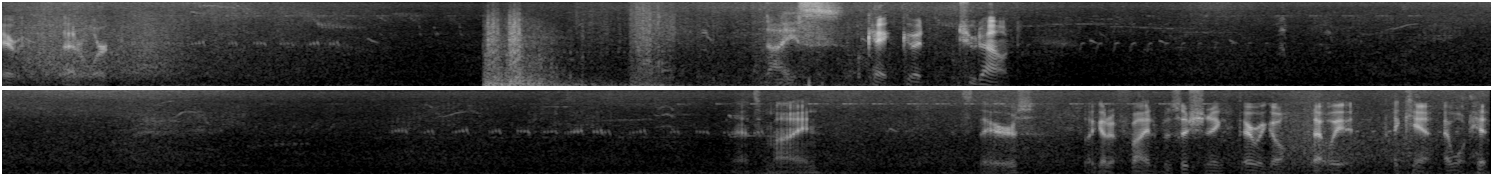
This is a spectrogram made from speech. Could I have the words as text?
There we go. That'll work. Nice. Okay, good. Two down. That's mine. It's theirs. So I gotta find a positioning. There we go. That way it, I can't, I won't hit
